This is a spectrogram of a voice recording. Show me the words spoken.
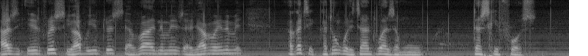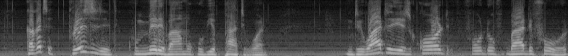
as interest you have interest you have enemies you have enemies. Kakati katongole tantwaza mu task force. Kakati president ku mmere bamukubye part 1 nti what is called food of bad food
